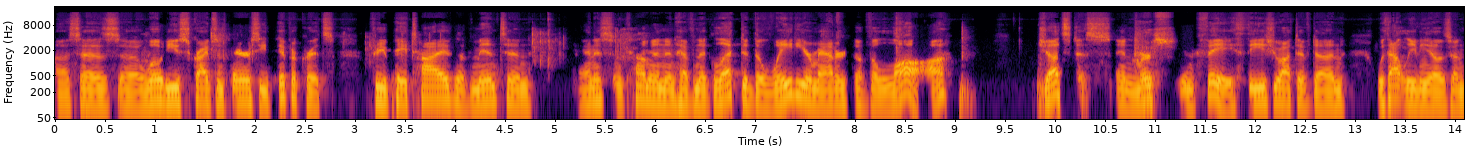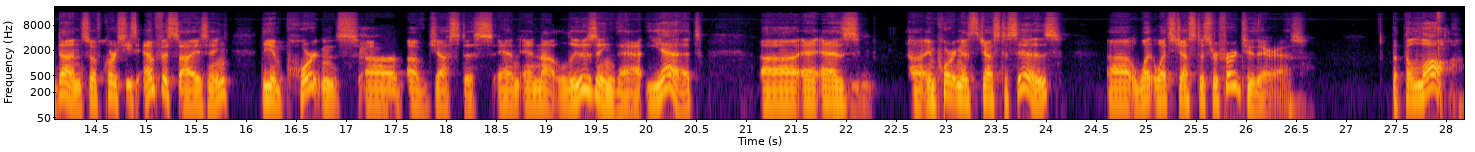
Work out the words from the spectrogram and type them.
uh, says, uh, Woe to you, scribes and Pharisees, hypocrites, for you pay tithes of mint and anise and cumin and have neglected the weightier matters of the law justice and mercy and faith, these you ought to have done without leaving the others undone. So, of course, he's emphasizing the importance of, of justice and, and not losing that yet, uh, as uh, important as justice is, uh, what, what's justice referred to there as? But the law.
